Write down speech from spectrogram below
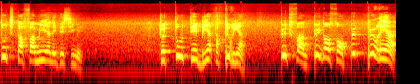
toute ta famille elle est décimée. Que tout est bien, tu n'as plus rien. Plus de femmes, plus d'enfants, plus, plus rien.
